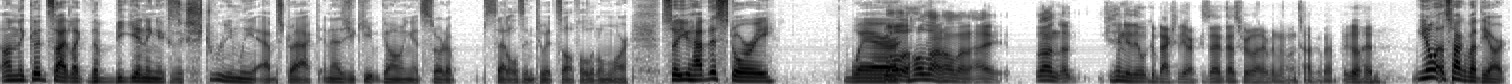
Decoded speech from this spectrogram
on the good side, like the beginning is extremely abstract, and as you keep going, it sort of settles into itself a little more. So you have this story where Well, hold on, hold on. I well, continue. Then we'll go back to the art because that's really what I really want to talk about. But go ahead. you know what? Let's talk about the art,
